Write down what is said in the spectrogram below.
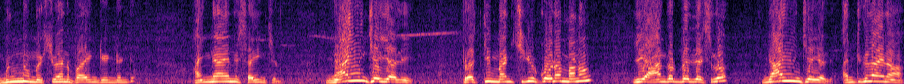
ముందు ముఖ్యమైన పాయింట్ ఏంటంటే అన్యాయాన్ని సహించడు. న్యాయం చేయాలి. ప్రతి మనిషికి కూడా మనం ఈ ఆంధ్రప్రదేశ్లో న్యాయం చేయాలి. అందుకని ఆయన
